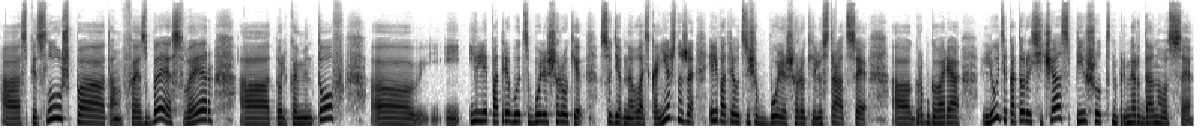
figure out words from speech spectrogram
а, спецслужб, а, там, ФСБ, СВР, только ментов, или потребуется более широкий, судебная власть, конечно же, или потребуются еще более широкие иллюстрации, грубо говоря, люди, которые сейчас пишут, например, доносы,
